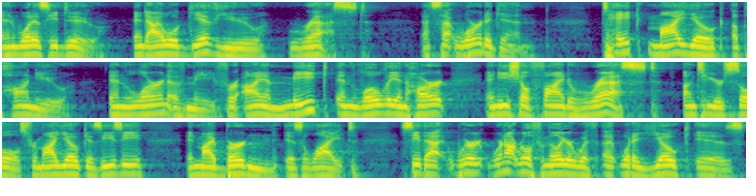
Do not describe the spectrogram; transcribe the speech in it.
And what does he do? And I will give you rest. That's that word again. Take my yoke upon you and learn of me, for I am meek and lowly in heart, and ye shall find rest unto your souls. For my yoke is easy and my burden is light see that we're, we're not real familiar with uh, what a yoke is.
